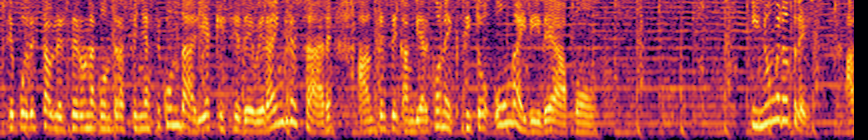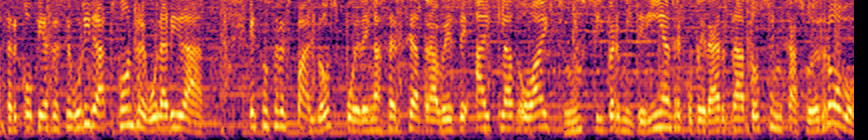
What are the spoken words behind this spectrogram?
se puede establecer una contraseña secundaria que se deberá ingresar antes de cambiar con éxito un ID de Apple. Y número 3. Hacer copias de seguridad con regularidad. Esos respaldos pueden hacerse a través de iCloud o iTunes y permitirían recuperar datos en caso de robo.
